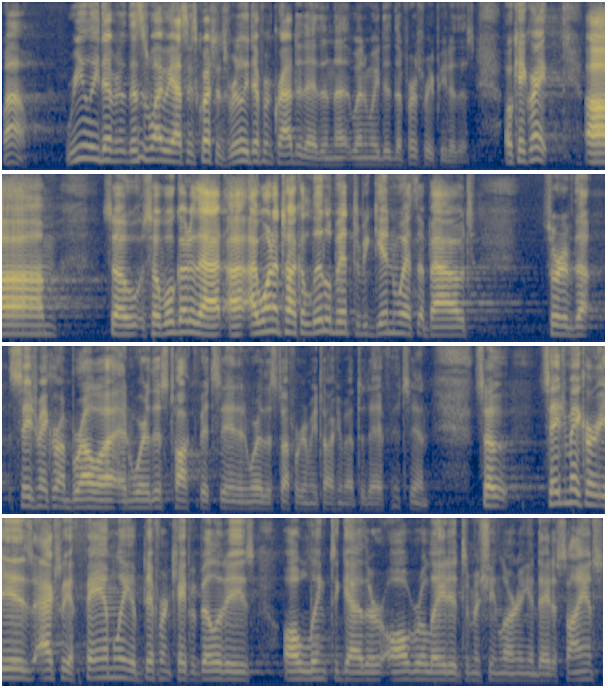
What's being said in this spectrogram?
Wow, really different. This is why we ask these questions. Really different crowd today than the, when we did the first repeat of this. Okay, great. Um, so, so we'll go to that. Uh, I want to talk a little bit to begin with about sort of the SageMaker umbrella and where this talk fits in and where the stuff we're going to be talking about today fits in. So SageMaker is actually a family of different capabilities, all linked together, all related to machine learning and data science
